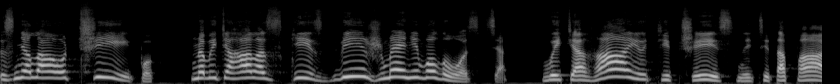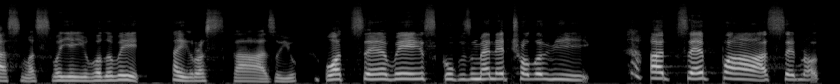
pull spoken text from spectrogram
зняла очіпок, навитягала з кіз дві жмені волосся, витягаю ті чисниці та пасма своєї голови та й розказую. Оце вискуп з мене чоловік, а це пасинок,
